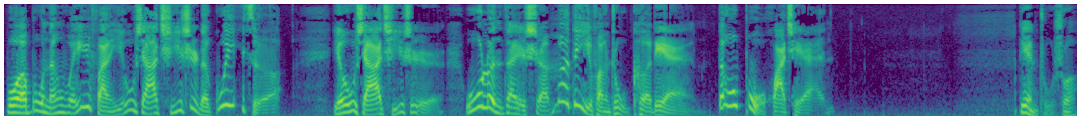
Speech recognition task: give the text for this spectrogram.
我不能违反游侠骑士的规则。游侠骑士无论在什么地方住客店都不花钱。店主说：“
